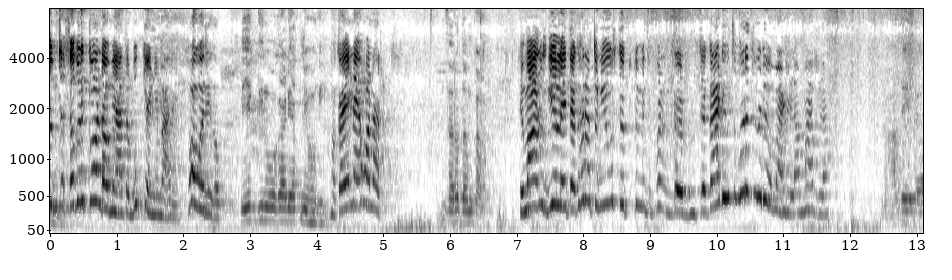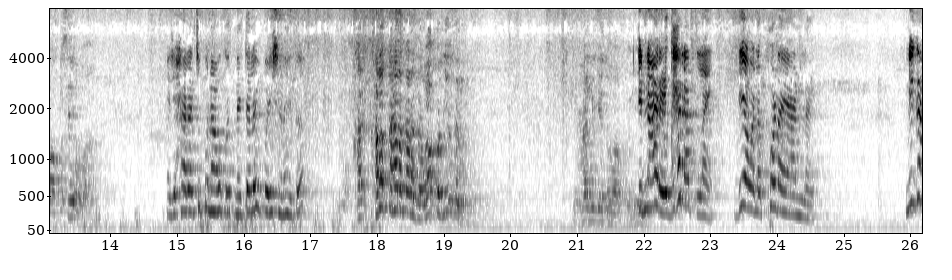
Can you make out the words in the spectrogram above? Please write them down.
तुमच्या सगळी तोंडाव मी आता बुक्क्याने मारेन. हो वरी गो. एक दिन वो गाडी अपनी होगी. काही नाही होणार. जरा दम काढा. हे माणूस गेलोय त्या घरातून येऊस तर तुम्ही ते परत त्या गाडीवर बरंच व्हिडिओ मांडला मारला. हार द्यायचा वापस आहे बाबा. म्हणजे हाराची पण अवकत नाही त्यालाही पैसे नाहीत ख- खरं काय करायचं वापस येऊ ना हार मी देतो वापस ते नारळ घरातलाय देवाला फोडाय आणलाय. निघा.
